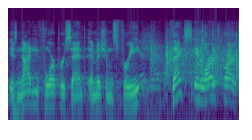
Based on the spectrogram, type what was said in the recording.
is 94% emissions-free, thanks in large part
